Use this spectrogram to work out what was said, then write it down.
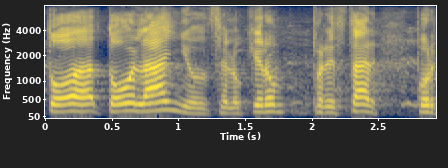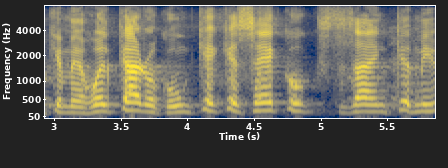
toda, todo el año, se lo quiero prestar porque me dejó el carro con un queque seco, saben que es mi,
